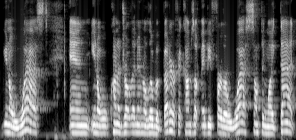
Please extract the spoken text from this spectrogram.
you know, west, and, you know, we'll kind of draw that in a little bit better if it comes up maybe further west, something like that,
